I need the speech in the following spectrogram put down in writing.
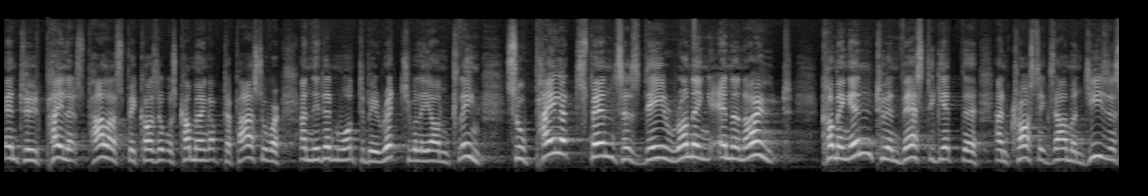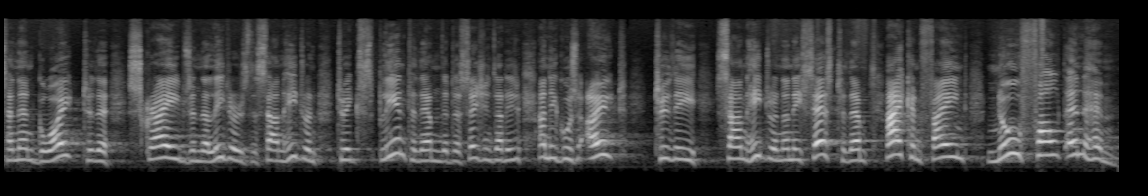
into Pilate's palace because it was coming up to Passover and they didn't want to be ritually unclean. So Pilate spends his day running in and out, coming in to investigate the, and cross examine Jesus, and then go out to the scribes and the leaders, the Sanhedrin, to explain to them the decisions that he And he goes out to the Sanhedrin and he says to them, I can find no fault in him.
